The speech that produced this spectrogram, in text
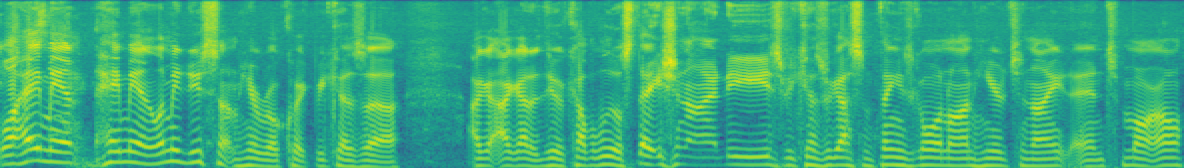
Well, hey man, hey man, let me do something here real quick because uh, I, got- I got to do a couple little station IDs because we got some things going on here tonight and tomorrow.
